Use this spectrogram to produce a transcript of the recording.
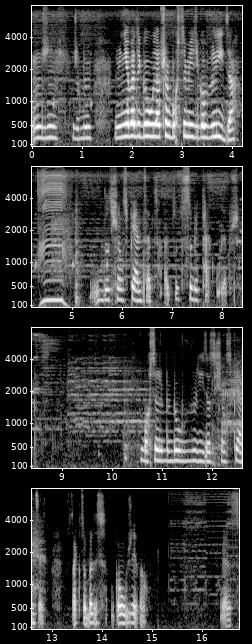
Że- Żebym... Nie będę go ulepszał, bo chcę mieć go w lidze. Do 1500. Ale to sobie tak ulepszę. Bo chcę, żeby był w lidze 1500. Tak co będę go używał. Więc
